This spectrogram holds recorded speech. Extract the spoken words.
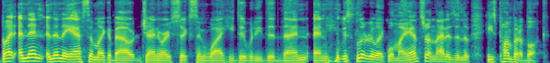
but and then and then they asked him like about January sixth and why he did what he did then, and he was literally like, "Well, my answer on that is in the." He's pumping a book,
